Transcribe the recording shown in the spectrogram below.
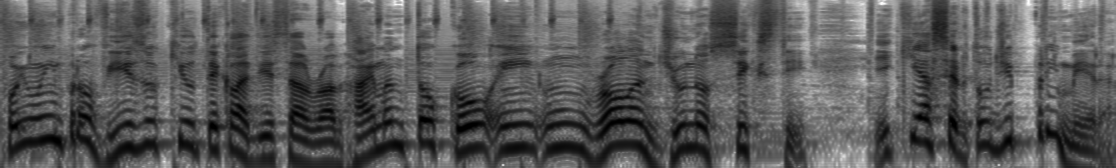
foi um improviso que o tecladista Rob Hyman tocou em um Roland Juno 60 e que acertou de primeira.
